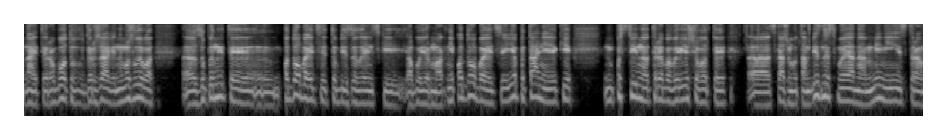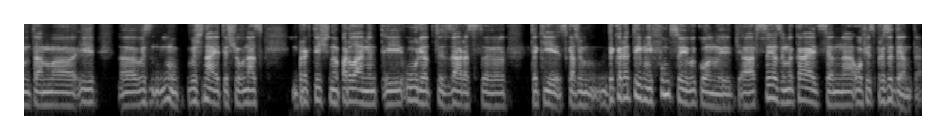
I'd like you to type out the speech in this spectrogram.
знаєте, роботу в державі неможливо зупинити. Е, Подобається тобі Зеленський або Єрмак, не подобається. Є питання, які ну, постійно треба вирішувати, е, скажімо, там бізнесменам, міністрам. Там е, і е, ви ну, ви ж знаєте, що в нас практично парламент і уряд зараз. Такі, скажімо, декоративні функції виконують, а все замикається на офіс президента.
